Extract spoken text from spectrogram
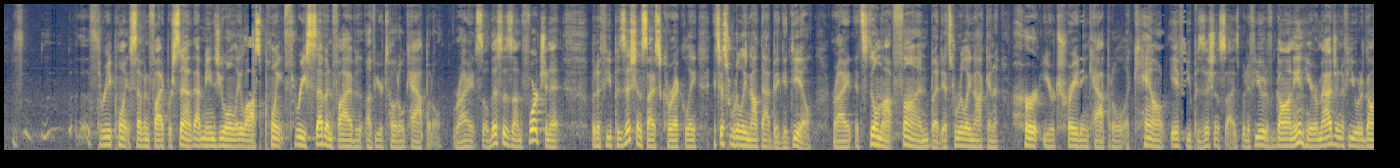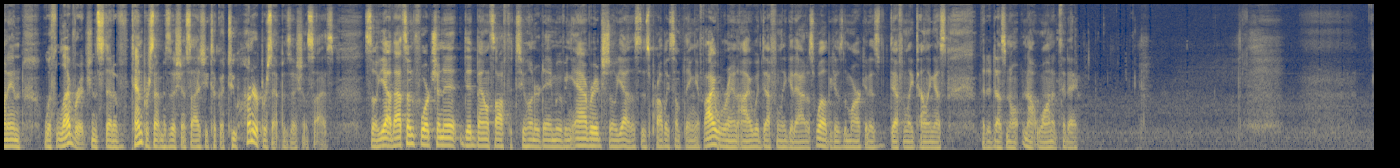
3.75%, that means you only lost 0.375 of your total capital, right? So this is unfortunate, but if you position size correctly, it's just really not that big a deal, right? It's still not fun, but it's really not going to hurt your trading capital account if you position size. But if you would have gone in here, imagine if you would have gone in with leverage instead of 10% position size, you took a 200% position size. So yeah, that's unfortunate. Did bounce off the 200-day moving average. So yeah, this is probably something if I were in, I would definitely get out as well because the market is definitely telling us that it does not, not want it today.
